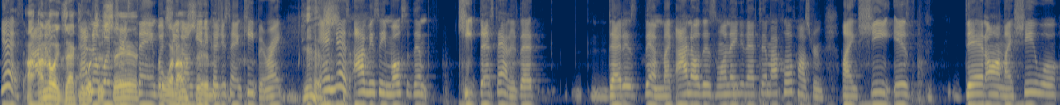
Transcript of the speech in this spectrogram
Yes, I- I know exactly I what know you're what saying, you're saying, but, but you don't I'm get it because you're saying keep it right. Yes. and yes, obviously most of them keep that standard. That that is them. Like I know this one lady that's in my clubhouse group. Like she is dead on. Like she will.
